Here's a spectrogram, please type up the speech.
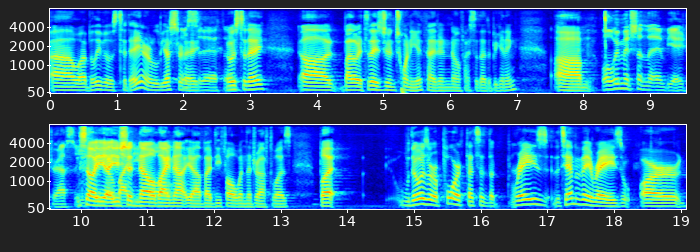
uh, I believe it was today or yesterday. today, I It was today. Uh, by the way, today's June 20th. I didn't know if I said that at the beginning. Um, Well, we mentioned the NBA draft, so, So yeah, you should know by now. Yeah, by default when the draft was. But there was a report that said the Rays, the Tampa Bay Rays, are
